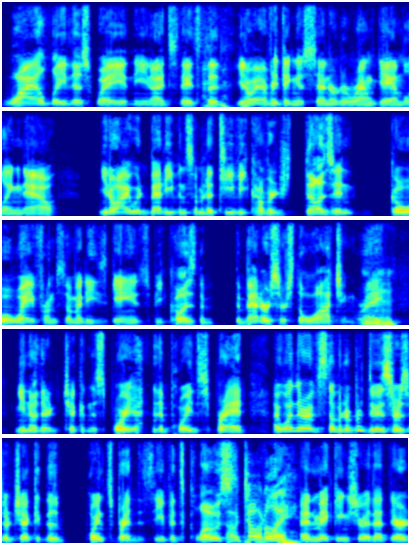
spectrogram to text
wildly this way in the United States that, you know, everything is centered around gambling now. You know, I would bet even some of the TV coverage doesn't go away from some of these games because the the bettors are still watching, right? Mm. You know, they're checking the sport, the point spread. I wonder if some of the producers are checking the point spread to see if it's close. Oh, totally. And making sure that they're,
